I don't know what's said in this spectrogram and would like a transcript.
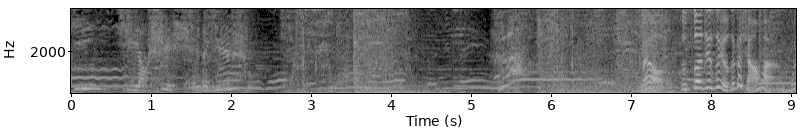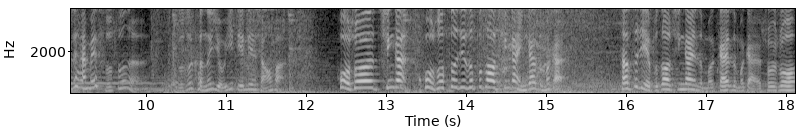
心需要适时的约束。没有，是设计师有这个想法，估计还没实施呢，只是可能有一点点想法，或者说情感，或者说设计师不知道情感应该怎么改，他自己也不知道情感怎么该怎么改，所以说，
